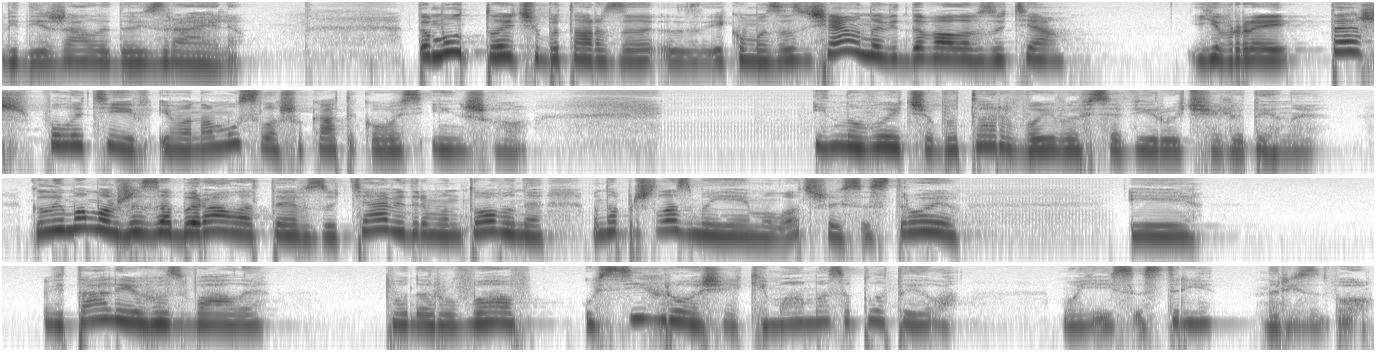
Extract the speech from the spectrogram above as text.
від'їжджали до Ізраїля. Тому той чоботар, якому зазвичай вона віддавала взуття, єврей теж полетів, і вона мусила шукати когось іншого. І новий чоботар виявився віруючою людиною. Коли мама вже забирала те взуття відремонтоване, вона прийшла з моєю молодшою сестрою, і Віталій його звали, подарував усі гроші, які мама заплатила моїй сестрі на Різдво.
